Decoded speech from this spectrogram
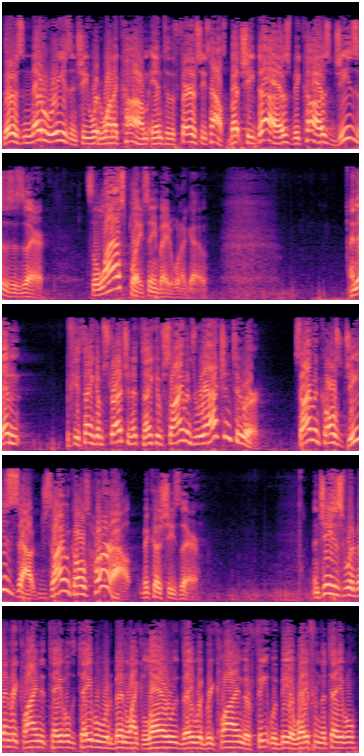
there's no reason she would want to come into the Pharisee's house, but she does because Jesus is there. It's the last place anybody would want to go. And then, if you think I'm stretching it, think of Simon's reaction to her. Simon calls Jesus out. Simon calls her out because she's there. And Jesus would have been reclined at the table. The table would have been like low. They would recline. Their feet would be away from the table,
